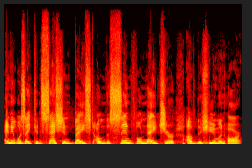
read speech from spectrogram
And it was a concession based on the sinful nature of the human heart.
